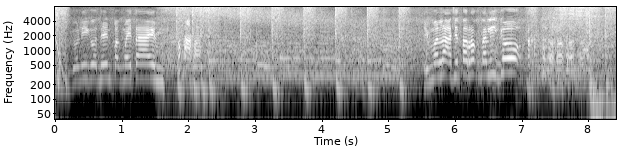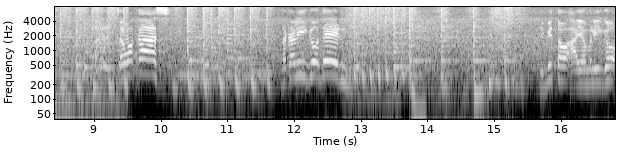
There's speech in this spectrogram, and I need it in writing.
Ligo-ligo din pag may time. Himala si Tarok naligo. Sa wakas. Nakaligo din. Si Bito ayaw maligo.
